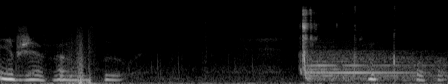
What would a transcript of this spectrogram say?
Я вже наробив. Кнопка попала.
